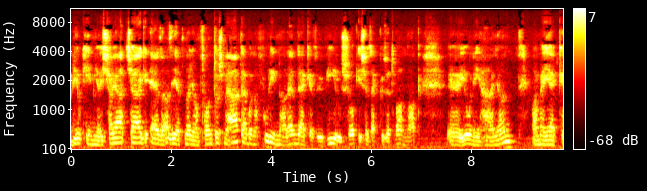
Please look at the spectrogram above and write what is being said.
biokémiai sajátság, ez azért nagyon fontos, mert általában a furinnal rendelkező vírusok, és ezek között vannak jó néhányan, amelyek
